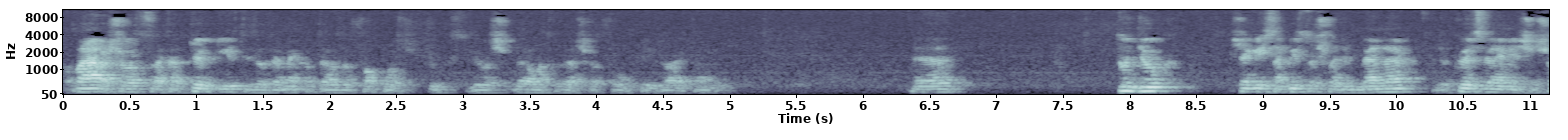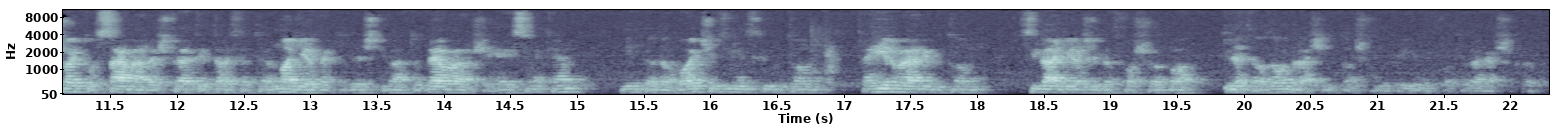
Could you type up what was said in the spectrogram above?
a város arculatát több évtizedre meghatározó fakonstrukciós beavatkozásokat fogunk végrehajtani. Tudjuk, és egészen biztos vagyunk benne, hogy a közvélemény és a sajtó számára is feltételezhetően nagy érdeklődést kiváltó belvárosi helyszíneken, mint például a Bajcsi úton, Fehérvári úton, Szilágyi Erzsébet fasorba, illetve az András úton végülni fotovágásokat.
